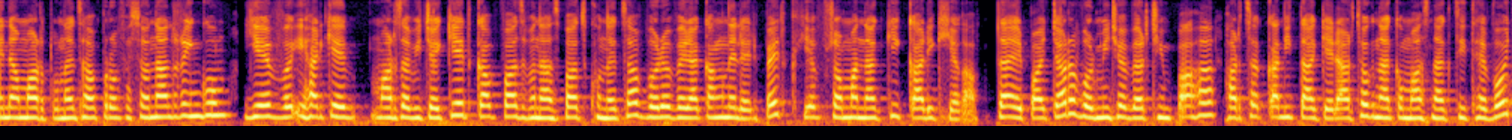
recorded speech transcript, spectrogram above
մենամարտ ունեցավ պրոֆեսիոնալ ռինգում եւ իհարկե մարզավիճակի հետ կապված վնասվածք ունեցավ, որը վերականգնել էր պետք եւ ժամանակի կարիք եղավ։ Դա էր պատճառը, որ միջև վերջին պահը հարցականի տակ էր, արդյոք նա կմասնակցի թե ոչ։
